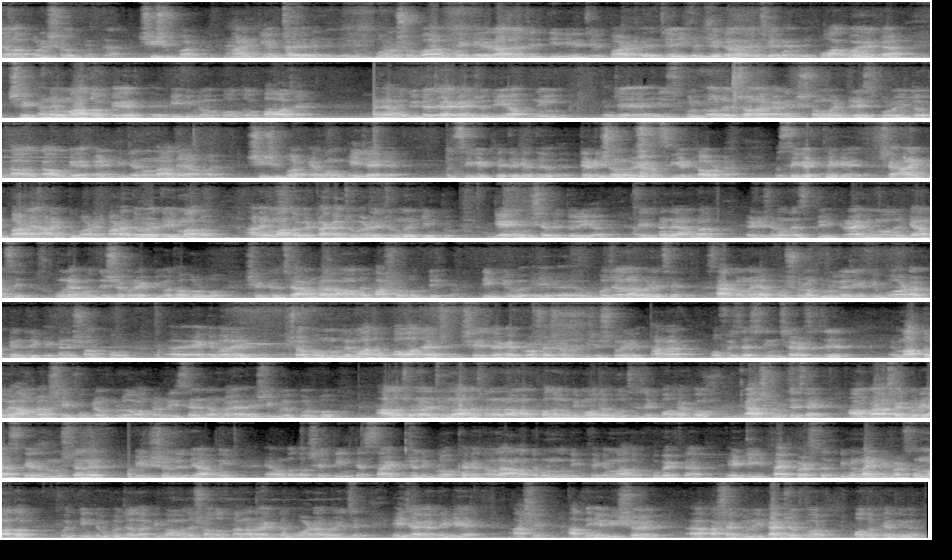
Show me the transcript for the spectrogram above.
জেলা পরিষদ শিশু পার্ক আরেকটি হচ্ছে পৌরসভা থেকে রাজাজির দিকে যে পার্ক যে ইয়েটা রয়েছে ওয়াকওয়েটা সেখানে মাদকের বিভিন্ন বোতল পাওয়া যায়। এখানে আমি দুইটা জায়গায় যদি আপনি যে স্কুল কলেজ চলাকালীন সময় ড্রেস পরিহিত কাউ- কাউকে এন্ট্রি যেন না দেওয়া হয় শিশু পার্ক এবং এই জায়গায়। সিগারেট খেতে খেতে ট্রেডিশন হয়ে গেছে সিগারেট খাওয়াটা। সিগারেট থেকে সে আরেকটু বাড়ায় আরেকটু বাড়ায়। বাড়াতে বাড়াতে এই মাদক। আর এই মাদকের টাকা জোগাড়ের জন্যই কিন্তু গ্যাং হিসেবে তৈরি হয়। এখানে আমরা এডিশনাল এসপি ক্রাইম মহোদয়কে আনছি। উনাকে উদ্দেশ্য করে একটি কথা বলব। সেটা হচ্ছে আমরা, আমাদের পার্শ্ববর্তী তিনটি উপজেলা রয়েছে সাগরনায়া পরশুরাম ফুলগাজী। একটি বর্ডার কেন্দ্রিক, এখানে স্বল্প একেবারে স্বল্প মূল্যে মাদক পাওয়া যায়। সেই জায়গায় প্রশাসন, বিশেষ করে থানার অফিসার্স ইনচার্জদের মাধ্যমে আমরা সেই প্রোগ্রামগুলো, আমরা রিসেন্ট আমরা সেগুলো করব। আলোচনার জন্য আলোচনা না। আমার প্রধানমন্ত্রী মহোদয় বলছে যে, কথা কম, কাজ করতে চাই। আমরা আশা করি আজকের অনুষ্ঠানের বিশেষ যদি আপনি, অন্তত সে তিনটে সাইট যদি ব্লক থাকে, তাহলে আমাদের অন্য দিক থেকে মাদক খুব একটা এইটি ফাইভ পার্সেন্ট কিংবা নাইনটি পার্সেন্ট মাদক ওই তিনটে উপজেলা কিংবা আমাদের সদর থানারও একটা বর্ডার রয়েছে, এই জায়গা থেকে আসে। আপনি এই বিষয়ে আশা করি কার্যকর পদক্ষেপ নেবেন।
